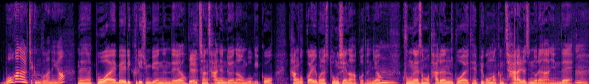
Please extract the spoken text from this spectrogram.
뭐가 나올지 궁금하네요. 네, 보아의 Merry-Chri 준비했는데요. 예. 2004년도에 나온 곡이고 한국과 일본에서 동시에 나왔거든요. 음. 국내에서 뭐 다른 보아의 대표곡만큼 잘 알려진 노래는 아닌데 음.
